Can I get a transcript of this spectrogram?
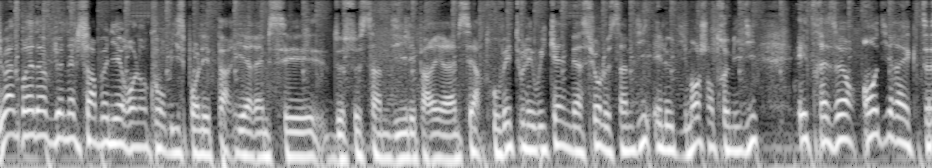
Johan Bredov, Lionel Charbonnier, Roland Courbis pour les paris RMC de ce samedi. Les paris RMC à retrouver tous les week-ends, bien sûr, le samedi et le dimanche entre midi et 13h en direct.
